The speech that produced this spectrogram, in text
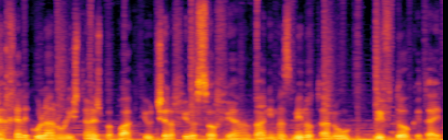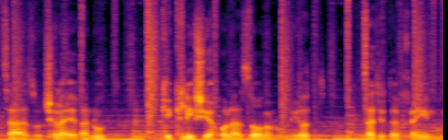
נאחל לכולנו להשתמש בפרקטיות של הפילוסופיה, ואני מזמין אותנו לבדוק את העצה הזאת של הערנות ככלי שיכול לעזור לנו להיות קצת יותר חיים,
